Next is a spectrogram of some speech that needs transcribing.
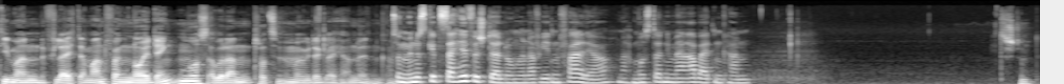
die man vielleicht am Anfang neu denken muss, aber dann trotzdem immer wieder gleich anwenden kann. Zumindest gibt es da Hilfestellungen auf jeden Fall, ja. Nach Mustern, die man arbeiten kann. Das stimmt.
